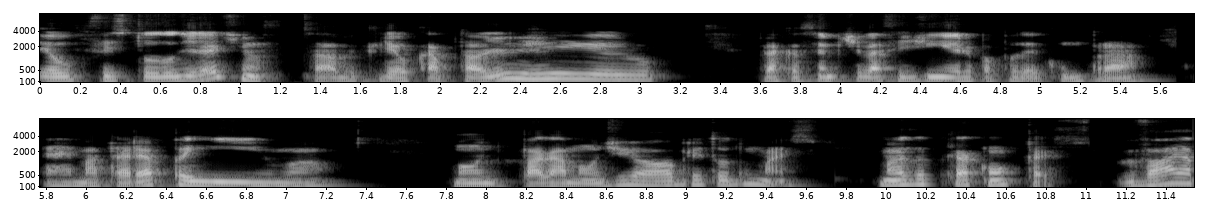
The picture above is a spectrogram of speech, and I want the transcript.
Eu fiz tudo direitinho, sabe? Criei o capital de giro, para que eu sempre tivesse dinheiro para poder comprar é, matéria-prima, pagar mão de obra e tudo mais. Mas o que acontece? Vai,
